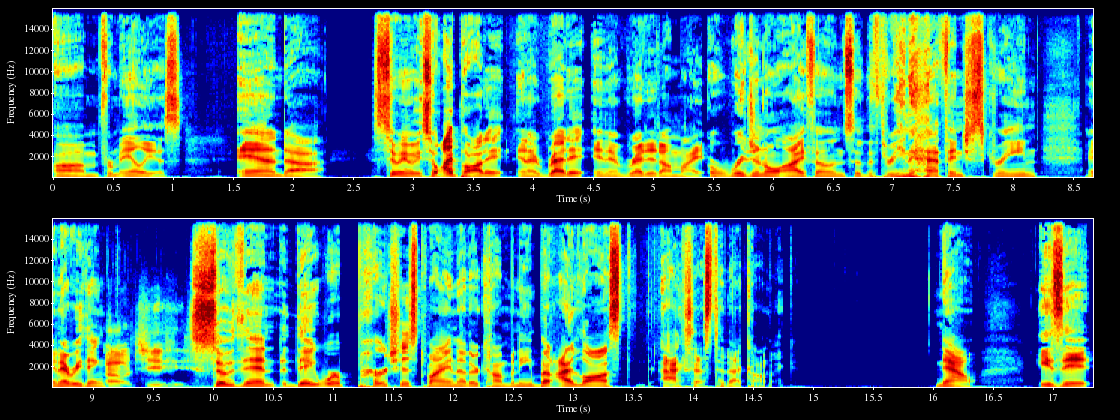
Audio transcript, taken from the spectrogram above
um, from Alias, and uh, so anyway, so I bought it and I read it and I read it on my original iPhone, so the three and a half inch screen and everything. Oh, jeez. So then they were purchased by another company, but I lost access to that comic. Now, is it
